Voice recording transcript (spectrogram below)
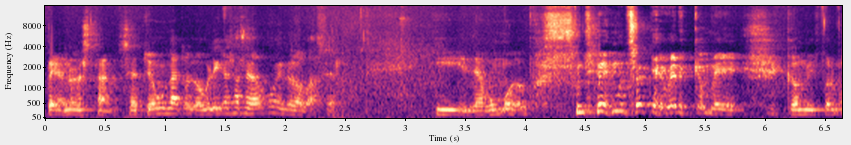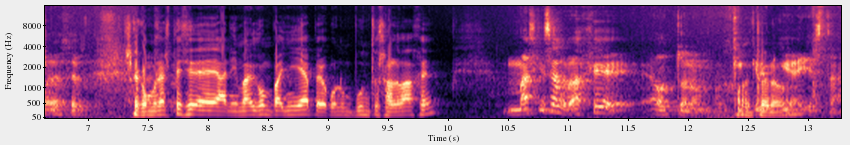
pero no lo están. O sea, tú a un gato lo obligas a hacer algo y no lo va a hacer. Y de algún modo pues, tiene mucho que ver con mi, con mi forma de hacer. O sea, como una especie de animal compañía, pero con un punto salvaje. Más que salvaje, autónomo. Que Autónomo. Creo que ahí está.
